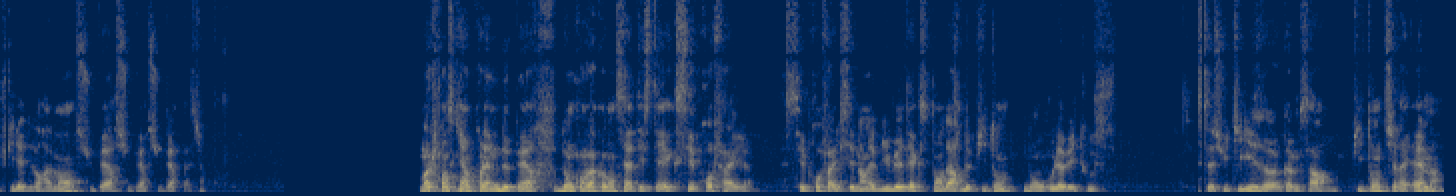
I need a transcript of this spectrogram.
Il suffit d'être vraiment super, super, super patient. Moi, je pense qu'il y a un problème de perf, donc on va commencer à tester avec cProfile. cProfile, c'est dans la bibliothèque standard de Python, donc vous l'avez tous ça s'utilise euh, comme ça, Python-M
